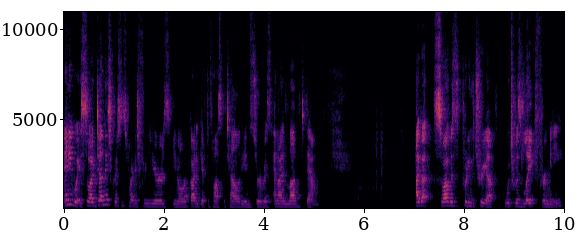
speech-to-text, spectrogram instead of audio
Anyway, so I've done these Christmas parties for years. You know, I've got a gift of hospitality and service, and I loved them. I got, so I was putting the tree up, which was late for me,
